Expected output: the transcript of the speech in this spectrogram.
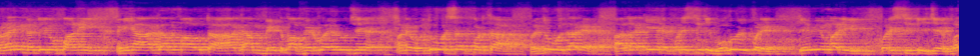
ત્રણેય નદીનું પાણી અહીંયા આ ગામમાં આવતા, આ ગામ બેટમાં ફેરવાયેલું છે અને વધુ વરસાદ પડતા હજુ વધારે હાલાકી અને પરિસ્થિતિ ભોગવવી પડે, એવી અમારી પરિસ્થિતિ છે.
